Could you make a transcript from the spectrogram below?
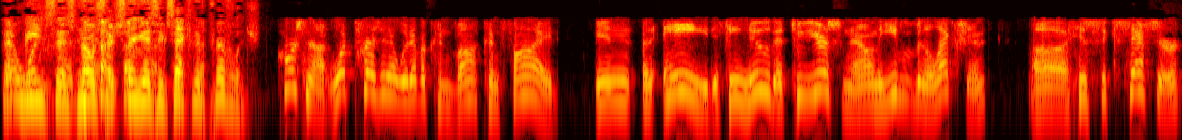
That Now, means there's no such thing as executive privilege. Of course not. What president would ever conv- confide in an aide if he knew that two years from now, on the eve of an election, uh, his successor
